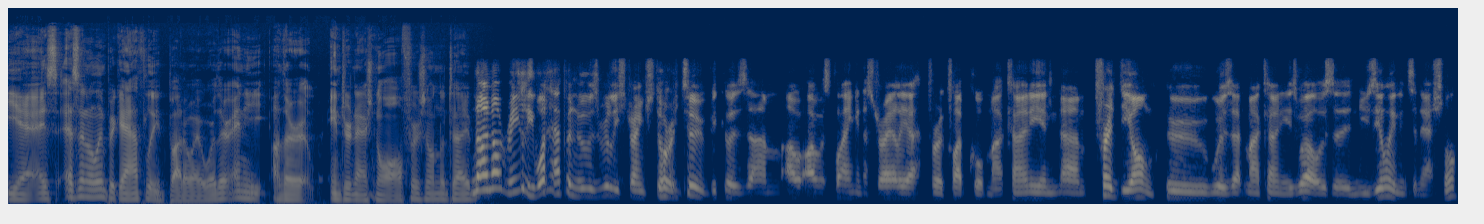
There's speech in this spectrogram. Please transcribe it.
Yeah, as as an Olympic athlete, by the way, were there any other international offers on the table? No, not really. What happened? It was a really strange story too, because um, I, I, was playing in Australia for a club called Marconi, and um, Fred De Jong, who was at Marconi as well, was a New Zealand international.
